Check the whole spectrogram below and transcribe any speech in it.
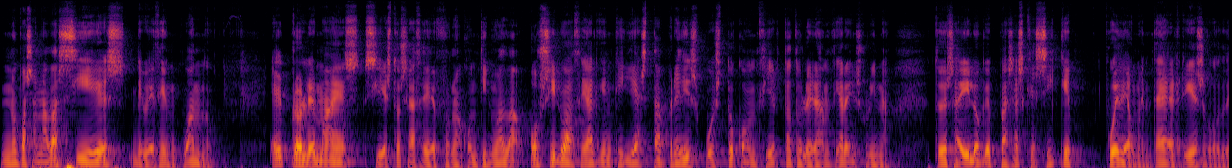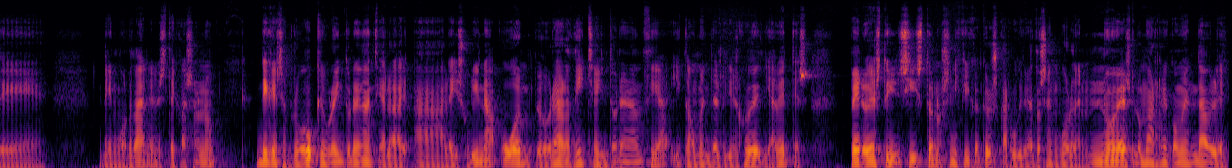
no pasa nada si es de vez en cuando. El problema es si esto se hace de forma continuada o si lo hace alguien que ya está predispuesto con cierta tolerancia a la insulina. Entonces ahí lo que pasa es que sí que puede aumentar el riesgo de, engordar, en este caso, ¿no? De que se provoque una intolerancia a la, insulina o empeorar dicha intolerancia y que aumente el riesgo de diabetes. Pero esto, insisto, no significa que los carbohidratos engorden. No es lo más recomendable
